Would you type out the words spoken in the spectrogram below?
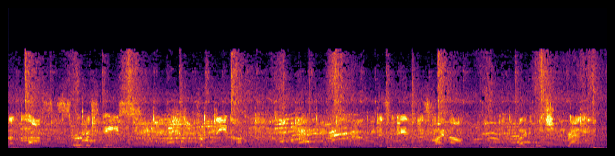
that last service ace from Dina. It's in to this timeout by Coach Randy.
